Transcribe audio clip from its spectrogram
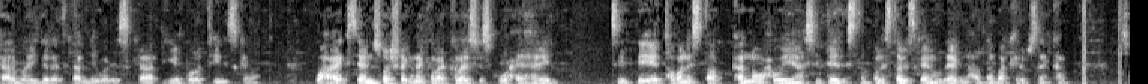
carbohydrateska lipidiska iyo proteinska waxa si soo sheegnay galacalysisku waxay ahayd toban step kanna waxa weeyaan sideed step bal stebiska aynu wada eegna haddaba crib cycle so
